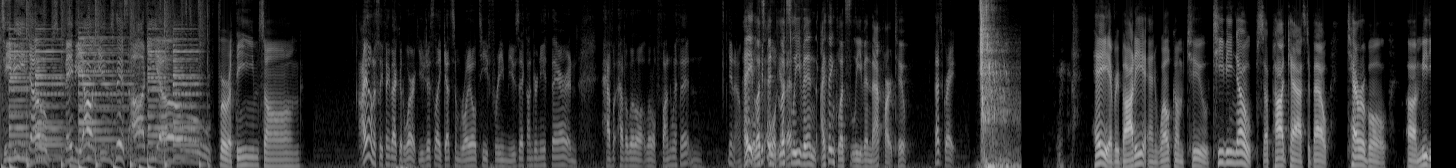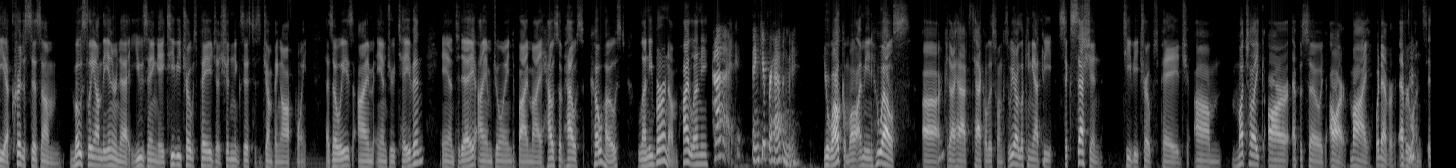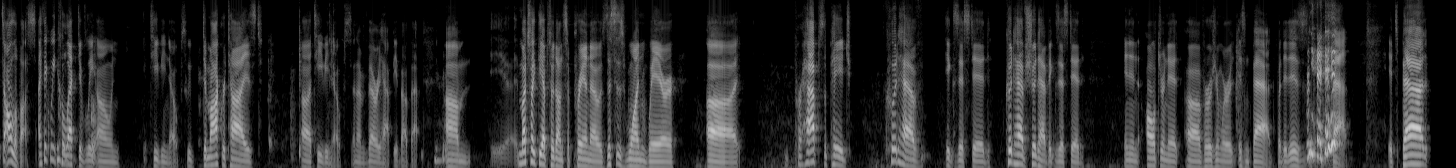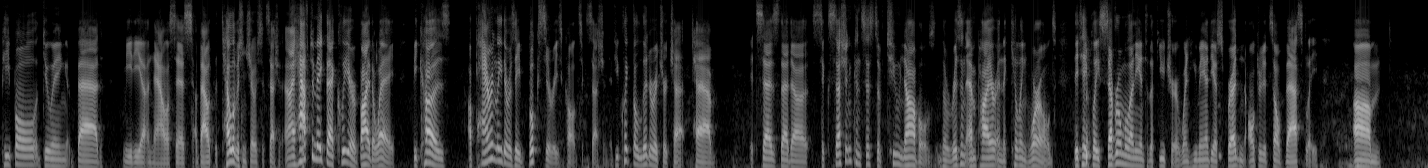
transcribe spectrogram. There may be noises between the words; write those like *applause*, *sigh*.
TV Nopes. Maybe I'll use this audio for a theme song. I honestly think that could work. You just like get some royalty free music underneath there and have have a little a little fun with it and you know. Hey, people- let's people and let's it. leave in. I think let's leave in that part too. That's great. Hey, everybody, and welcome to TV Nopes, a podcast about terrible uh, media criticism, mostly on the internet, using a TV tropes page that shouldn't exist as a jumping off point. As always, I'm Andrew Taven, and today I am joined by my House of House co host, Lenny Burnham. Hi, Lenny. Hi. Thank you for having me. You're welcome. Well, I mean, who else uh, could I have to tackle this one? Because we are looking at the Succession TV tropes page. Um, much like our episode, our, my, whatever, *laughs* everyone's. It's all of us. I think we collectively own TV Nopes. We've democratized uh, TV Nopes, and I'm very happy about that. Um, much like the episode on Sopranos, this is one where uh, perhaps the page could have existed, could have, should have existed in an alternate uh, version where it isn't bad, but it is *laughs* bad. It's bad people doing bad media analysis about the television show Succession. And I have to make that clear, by the way, because apparently there is a book series called Succession. If you click the literature chat tab, it says that uh, Succession consists of two novels, The Risen Empire and The Killing Worlds. They take place several millennia into the future when humanity has spread and altered itself vastly. Um,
